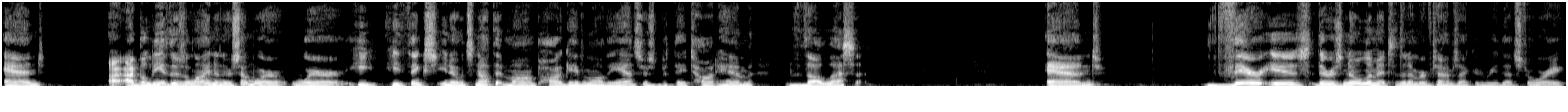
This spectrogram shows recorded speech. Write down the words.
And I, I, believe there's a line in there somewhere where he he thinks you know it's not that mom and pa gave him all the answers but they taught him the lesson. And there is there is no limit to the number of times I could read that story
